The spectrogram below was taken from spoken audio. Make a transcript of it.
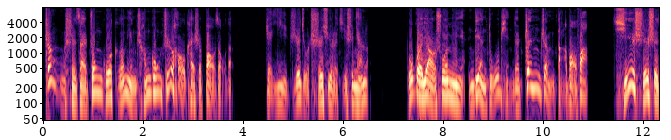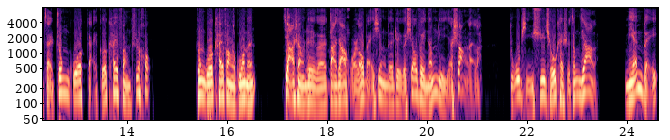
正是在中国革命成功之后开始暴走的，这一直就持续了几十年了。不过要说缅甸毒品的真正大爆发，其实是在中国改革开放之后。中国开放了国门，加上这个大家伙老百姓的这个消费能力也上来了，毒品需求开始增加了。缅北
